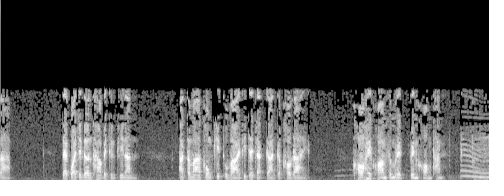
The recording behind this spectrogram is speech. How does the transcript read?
ทราบ แต่กว่าจะเดินทางไปถึงที่นั่นอาตมาคงคิดอุบายที่จะจัดการกับเขาได้ ขอให้ความสำเร็จเป็นของท่านเอ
